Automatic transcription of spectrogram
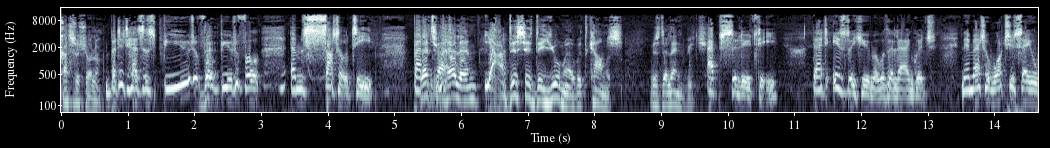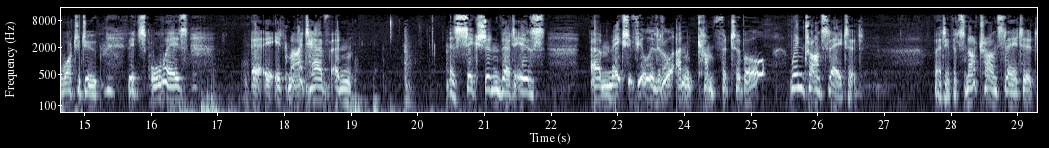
Chas v'sholom. But it has this beautiful, beautiful um, subtlety. But That's why, Helen, Yeah. this is the humor which comes with the language. Absolutely. That is the humor with the language. No matter what you say or what you do, it's always, uh, it might have an, a section that is, um, makes you feel a little uncomfortable when translated. But if it's not translated,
